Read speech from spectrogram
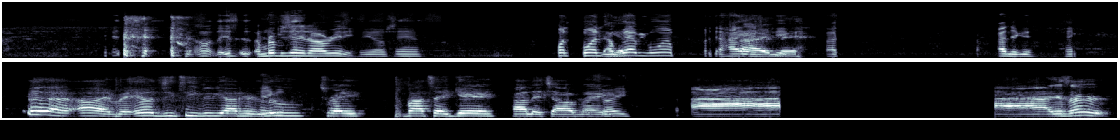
I don't- it's- I'm represented already. You know what I'm saying? One, one, I'm Yeah. glad we won. The highest right, pick. man. Hi, nigga. Yeah, all right, man. LGTV, we out here. Thank you. Lou, Trey, Devontae, Gary. Holla at y'all, you. man. Trey. Ah, ah, yes, sir.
